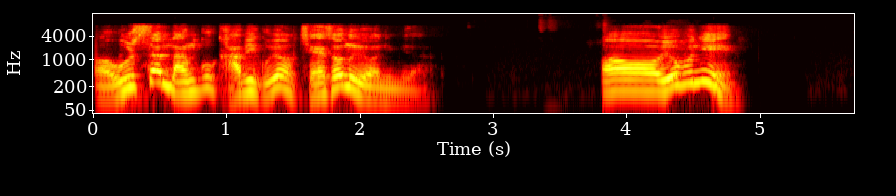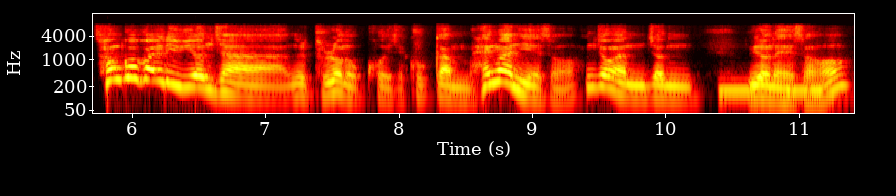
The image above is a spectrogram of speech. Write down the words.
어, 울산 남구 갑이고요. 재선 의원입니다. 어, 요분이 선거관리위원장을 불러놓고 이제 국감 행안위에서 행정안전위원회에서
